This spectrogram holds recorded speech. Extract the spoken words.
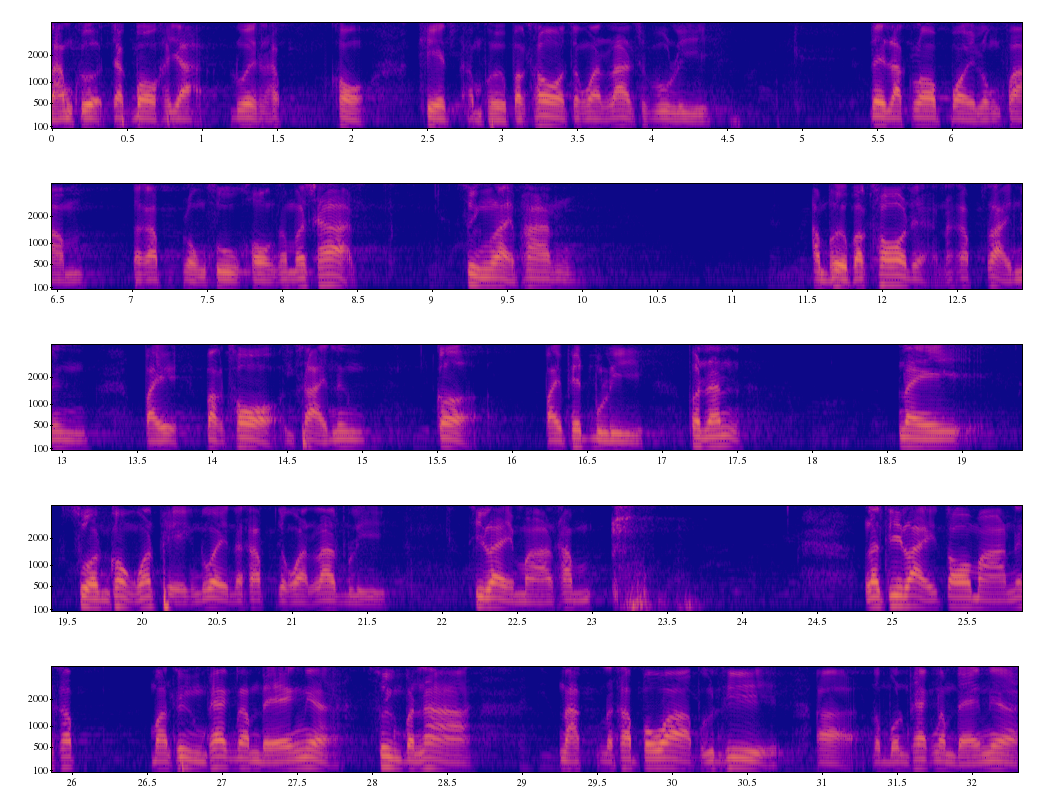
น้ำเคอะจากบ่อขยะด้วยครับ ของเขตอำเภอปากท่อจังหวัดราชบุรี ได้ลักลอบปล่อยลงฟาร์มนะครับลงสู่คลองธรรมชาติ ซึ่งหลผ่านอำเภอปากท่อเนี่ยนะครับสายหนึ่งไปปากท่ออีกสายหนึ่งก็ไปเพชรบุรี เพราะฉะนั้นในส่วนของวัดเพลงด้วยนะครับ จังหวัดราชบุรีที่ไล่มาทำและที่ไล่ต่อมานะครับ มาถึงแพรกน้ำแดงเนี่ยซึ่งปัญหาหนักนะครับ เพราะว่าพื้นที่ตำบลแพรกน้ำแดงเนี่ย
